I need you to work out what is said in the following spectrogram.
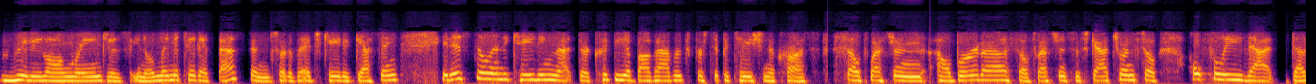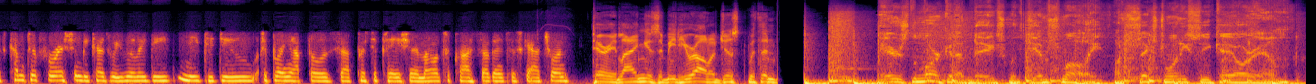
really long range is, you know, limited at best and sort of educated guessing. It is still indicating that there could be above average precipitation across southwestern Alberta, southwestern Saskatchewan. So hopefully that does come to fruition because we really need to do to bring up those uh, precipitation amounts across southern Saskatchewan. Terri Lang is a meteorologist within. Here's the market updates with Jim Smalley on 620 CKRM.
